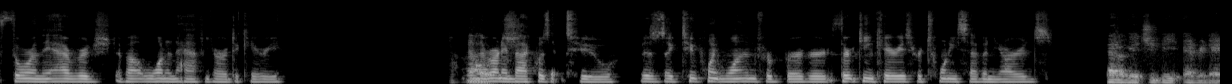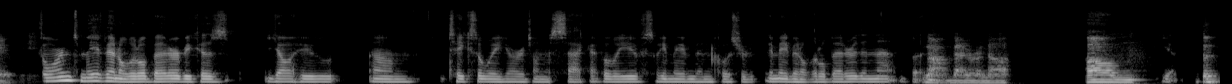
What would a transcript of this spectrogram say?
Thorne, they averaged about one and a half yard to carry, and the running back was at two. It was like two point one for Berger, thirteen carries for twenty-seven yards. That'll get you beat every day. Thorns may have been a little better because Yahoo um, takes away yards on a sack, I believe. So he may have been closer. It may have been a little better than that, but Not better enough. Um, Yeah. The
